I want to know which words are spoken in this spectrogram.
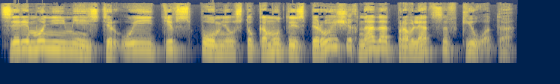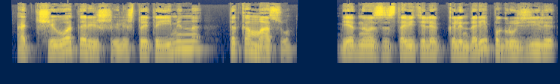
церемониймейстер Уити вспомнил, что кому-то из пирующих надо отправляться в Киото. Отчего-то решили, что это именно Такамасу. Бедного составителя календарей погрузили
